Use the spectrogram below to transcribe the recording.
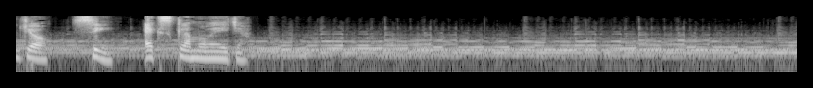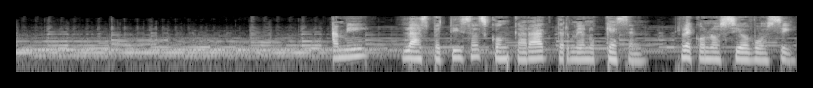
Yo, sí, exclamó ella. A mí, las petizas con carácter me enloquecen, reconoció Bossi.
